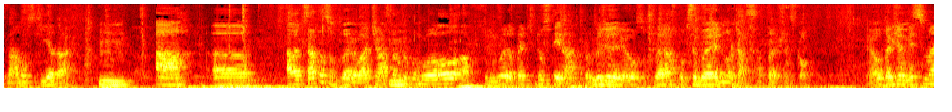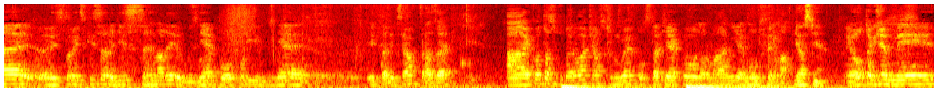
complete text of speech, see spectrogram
známostí a tak. Mm. A uh, ale třeba ta softwarová část mm. tam to hmm. fungovalo a funguje doteď dost jinak, protože mm. jo, software potřebuje jednočas a to je všecko. Jo, takže my jsme historicky se lidi sehnali různě po okolí, různě i tady třeba v Praze. A jako ta softwarová část funguje v podstatě jako normální remote firma. Jasně. Jo, takže my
